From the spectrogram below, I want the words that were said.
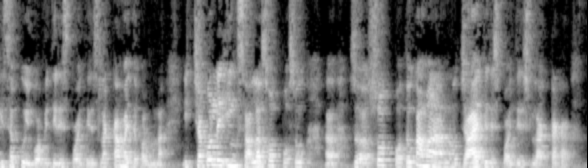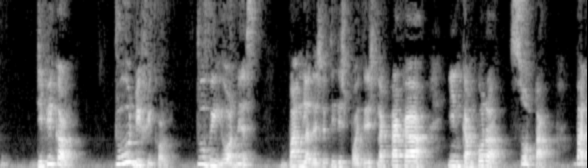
গিসা কইব, আমি তিরিশ, পঁয়ত্রিশ লাখ কামাইতে পারব না। ইচ্ছা করলে ইনশাল্লাহ সৎ পশু সৎ পথেও কামানো যায়, তিরিশ, পঁয়ত্রিশ লাখ টাকা। Difficult to difficult to be honest বাংলাদেশে তিরিশ, পঁয়ত্রিশ লাখ টাকা ইনকাম করা সোটা বাট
